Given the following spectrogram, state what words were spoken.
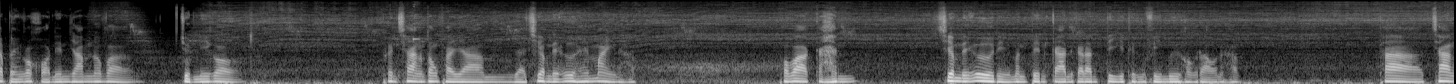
ช่างแปงก็ขอเน้นย้ำนะว่า จุดนี้ก็ เพื่อนช่างต้องพยายาม อย่าเชื่อมไดเออร์ให้ไหมนะครับ เพราะว่าการเชื่อมไดเออร์นี่มันเป็นการการันตีถึงฝีมือของเรานะครับ ถ้าช่าง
